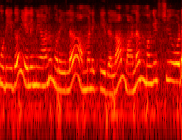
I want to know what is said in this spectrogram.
முடியுதோ எளிமையான முறையில் அம்மனுக்கு இதெல்லாம் மன மகிழ்ச்சியோட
